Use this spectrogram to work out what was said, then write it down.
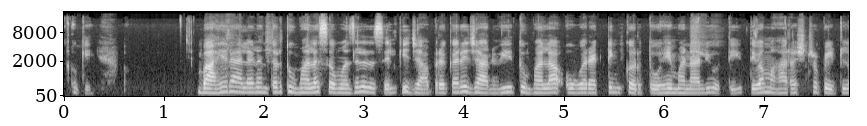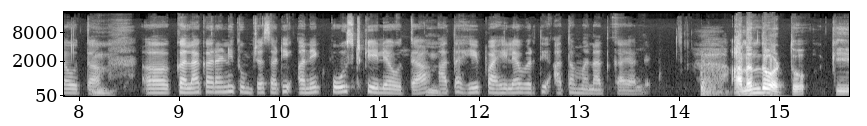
ओके. बाहेर आल्यानंतर तुम्हाला समजलंच असेल, की ज्या प्रकारे जान्हवी तुम्हाला ओव्हर ॲक्टिंग करतो हे म्हणाली होती, तेव्हा महाराष्ट्र पेटला होता. कलाकारांनी तुमच्यासाठी अनेक पोस्ट केल्या होत्या. आता हे पाहिल्यावरती आता मनात काय आलंय? आनंद वाटतो की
